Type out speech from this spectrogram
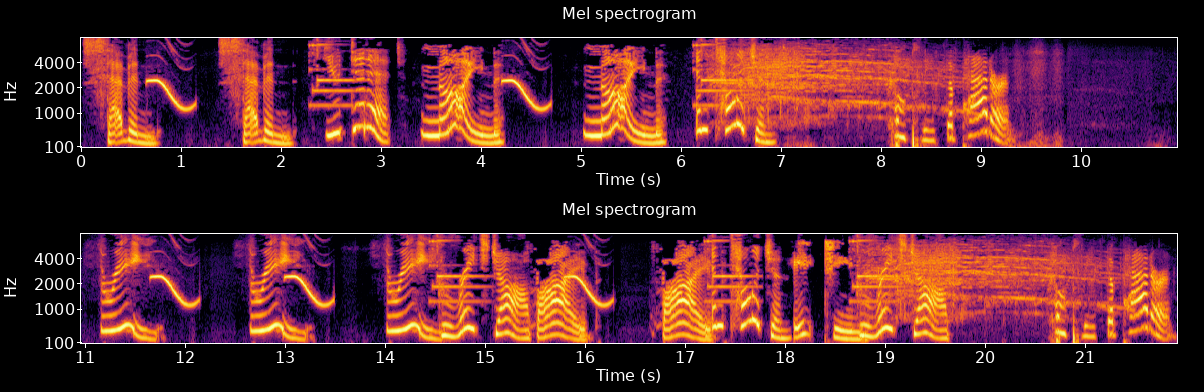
Seven. Seven. You did it! Nine. Nine. Intelligent! Complete the pattern. Three. Three. Three. Great job! Five. Five. Intelligent! Eighteen. Great job! Complete the pattern.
